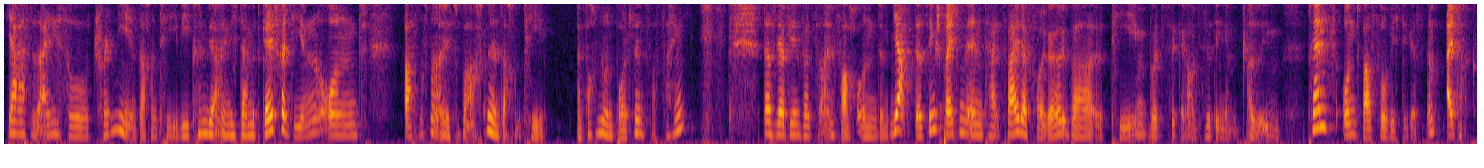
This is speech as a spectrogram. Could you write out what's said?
ja, was ist eigentlich so trendy in Sachen Tee? Wie können wir eigentlich damit Geld verdienen? Und was muss man eigentlich so beachten in Sachen Tee? Einfach nur einen Beutel ins Wasser hängen. Das wäre auf jeden Fall zu einfach. Und ähm, ja, deswegen sprechen wir in Teil 2 der Folge über Themen, über diese, genau diese Dinge. Also eben Trends und was so wichtig ist im Alltag.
